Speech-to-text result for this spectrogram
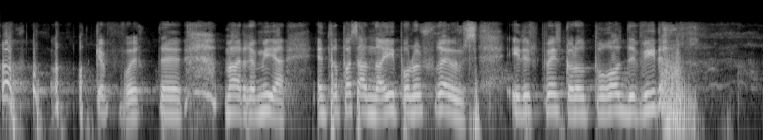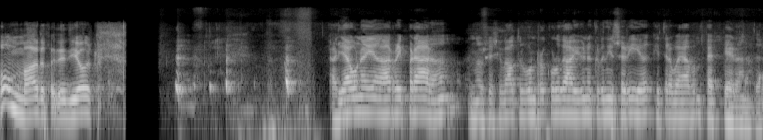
Qué fuerte, madre mía. Entre pasando ahí por los freus y después con el purrón de vino. Oh, madre de Dios. Allà on hi ha a Riprara, no sé si vosaltres vos recordar, hi una carnisseria que hi treballava en Pep Peranta.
